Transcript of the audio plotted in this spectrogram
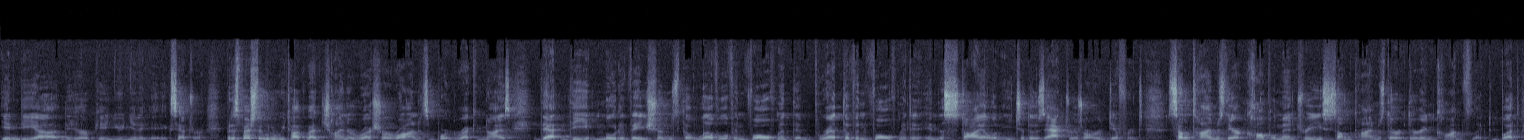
India, the European Union, etc. But especially when we talk about China, Russia, Iran, it's important to recognize that the motivations, the level of involvement, the breadth of involvement, and, and the style of each of those actors are different. Sometimes they are complementary. Sometimes they're they're, they're in conflict. But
